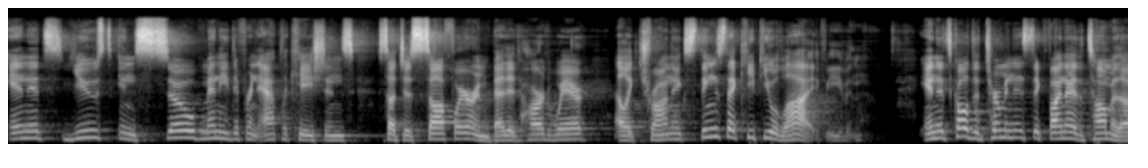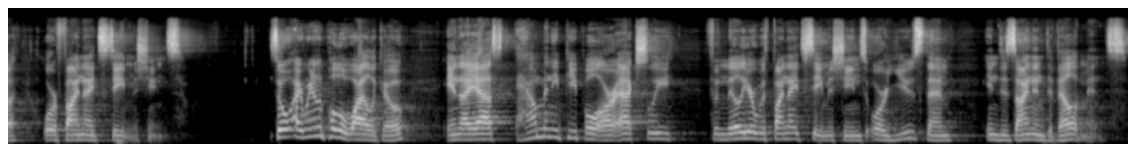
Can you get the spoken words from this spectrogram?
and it's used in so many different applications, such as software, embedded hardware, electronics, things that keep you alive, even. And it's called deterministic finite automata, or finite state machines. So I ran a poll a while ago, and I asked how many people are actually familiar with finite state machines or use them in design and development?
